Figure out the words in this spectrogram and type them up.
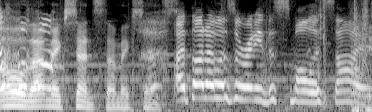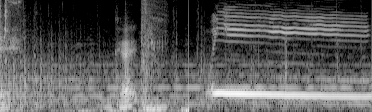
Oh, that makes sense. That makes sense. I thought I was already the smallest size. Okay. Whee!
